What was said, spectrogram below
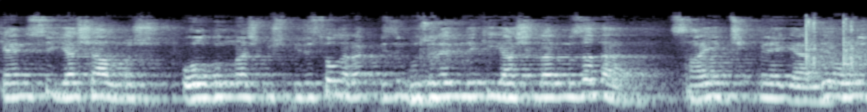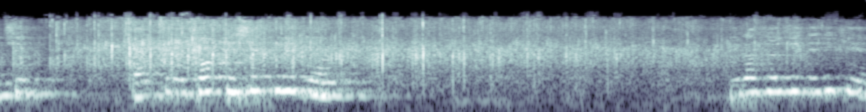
kendisi yaş almış, olgunlaşmış birisi olarak bizim huzur evindeki yaşlılarımıza da sahip çıkmaya geldi. Onun için kendisine çok teşekkür ediyorum. Biraz önce dedi ki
